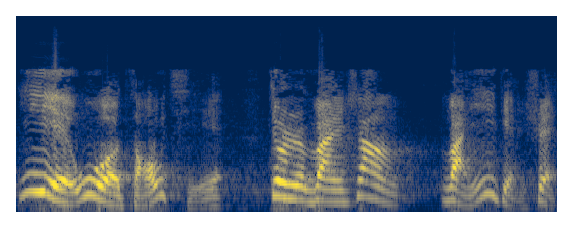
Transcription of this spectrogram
夜卧早起，就是晚上。晚一点睡，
